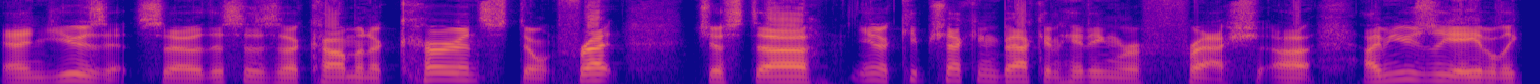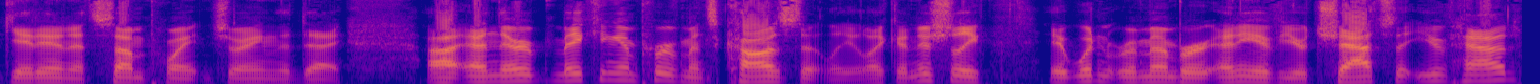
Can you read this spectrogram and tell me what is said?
and use it. So this is a common occurrence. Don't fret. Just uh, you know, keep checking back and hitting refresh. Uh, I'm usually able to get in at some point during the day, uh, and they're making improvements constantly. Like initially, it wouldn't remember any of your chats that you've had.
